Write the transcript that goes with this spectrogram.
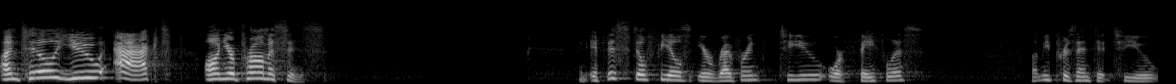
until you act on your promises? And if this still feels irreverent to you or faithless, let me present it to you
